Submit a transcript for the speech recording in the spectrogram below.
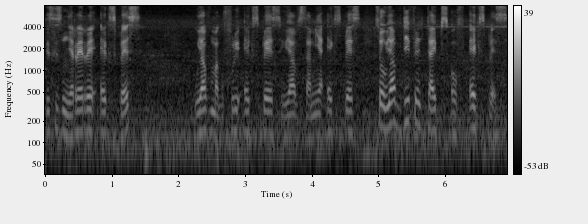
This is Nyerere Express. We have Magufuli Express, we have Samia Express. So we have different types of express.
